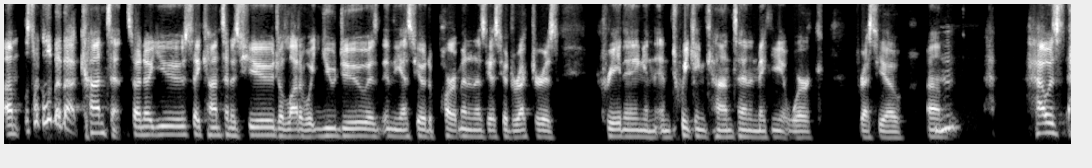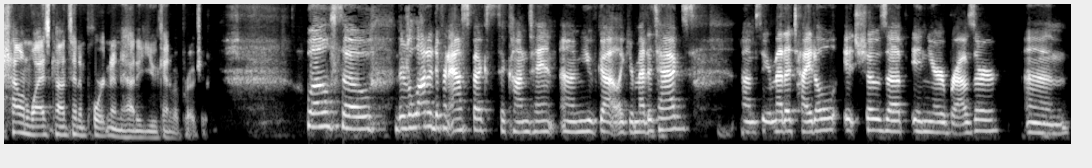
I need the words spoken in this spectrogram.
Um, let's talk a little bit about content. So I know you say content is huge. A lot of what you do is in the SEO department and as the SEO director is creating and, and tweaking content and making it work for SEO. Um, mm-hmm. how is how and why is content important, and how do you kind of approach it? Well, so there's a lot of different aspects to content. Um, you've got like your meta tags. Um, so your meta title, it shows up in your browser. Um,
